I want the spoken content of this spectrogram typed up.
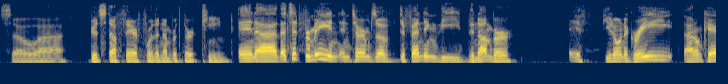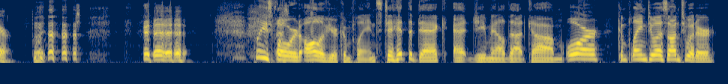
So uh, good stuff there for the number thirteen, and uh, that's it for me in, in terms of defending the the number. If you don't agree, I don't care. But Please forward all of your complaints to hitthedeck at gmail.com or complain to us on Twitter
